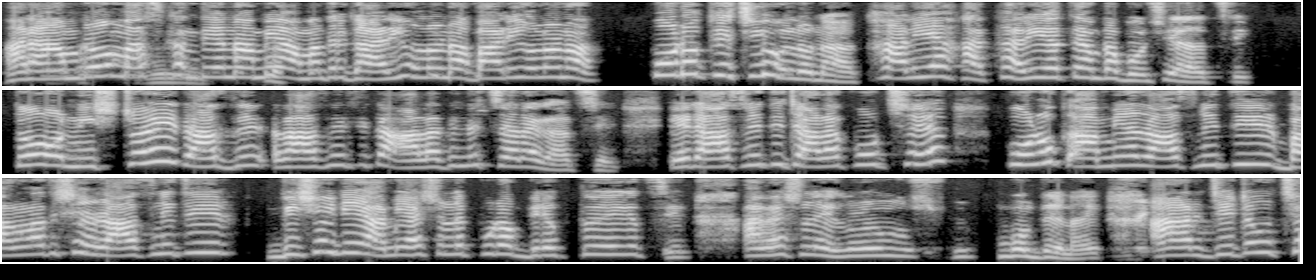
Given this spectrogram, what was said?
আর আমরাও মাঝখান দিয়ে নামি আমাদের গাড়ি হলো না বাড়ি হলো না কোনো কিছু হলো না। খালি হা- খালি আমরা বসে আছি। তো নিশ্চয়ই রাজনীতিটা আলাদিনের চেরা গেছে এই রাজনীতি যারা করছে, করুক, আমি আর রাজনীতির, বাংলাদেশের রাজনীতির বিষয় নিয়ে আমি আসলে পুরো বিরক্ত হয়ে গেছি। আমি আসলে এগুলোর মধ্যে নাই। আর যেটা হচ্ছে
